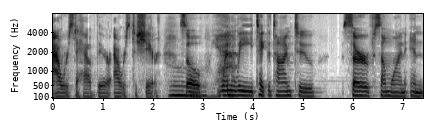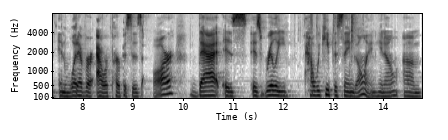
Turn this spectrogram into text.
ours to have; they're ours to share. so when we take the time to serve someone in in whatever our purposes are, that is is really how we keep this thing going. You know. Um,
